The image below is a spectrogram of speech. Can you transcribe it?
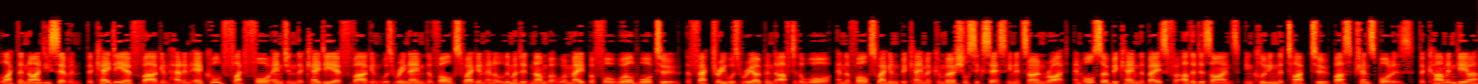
Like the 97, the KDF Wagen had an air-cooled flat-four engine The KDF Wagen was renamed the Volkswagen and a limited number were made before World War II. The factory was reopened after the war, and the Volkswagen became a commercial success in its own right, and also became the base for other designs, including the Type 2 bus transporters, the Karmann Ghia,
